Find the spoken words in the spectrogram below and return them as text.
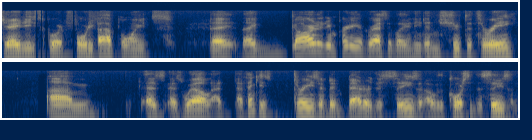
JD scored 45 points. They they guarded him pretty aggressively, and he didn't shoot the three um, as as well. I, I think his threes have been better this season over the course of the season.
